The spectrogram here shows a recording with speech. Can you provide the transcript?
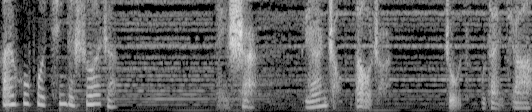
含糊不清的说着：“没事儿，别人找不到这儿，柱子不在家，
